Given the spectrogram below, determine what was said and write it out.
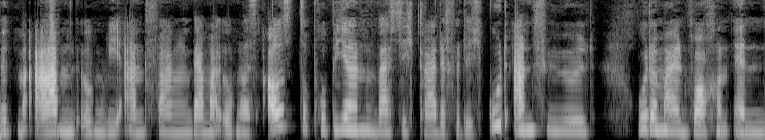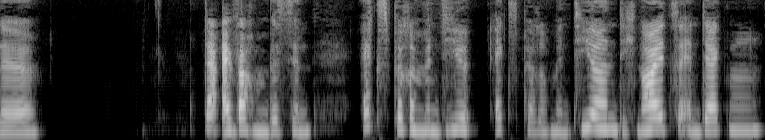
mit dem Abend irgendwie anfangen, da mal irgendwas auszuprobieren, was sich gerade für dich gut anfühlt oder mal ein Wochenende. Da einfach ein bisschen experimentieren, dich neu zu entdecken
